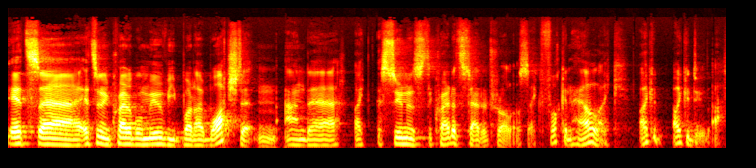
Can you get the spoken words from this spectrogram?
It's uh, it's an incredible movie. But I watched it and and uh, like as soon as the credits started to roll, I was like, fucking hell, like I could I could do that.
